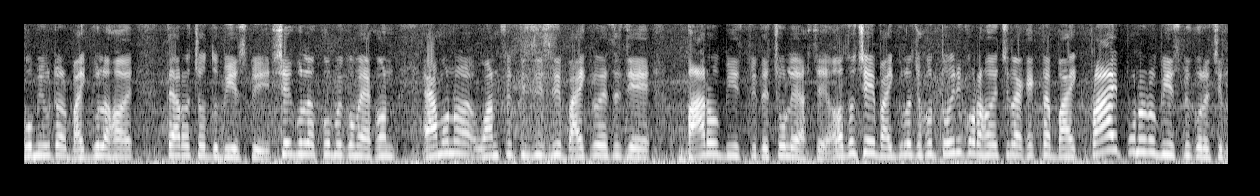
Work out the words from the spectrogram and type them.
কমিউটার বাইকগুলো হয় তেরো, চোদ্দ বিএসপি সেগুলো কমে কমে এখন এমন ওয়ান ফিফটি সিসি বাইক রয়েছে যে বারো বিএসপিতে চলে আসছে। অথচ এই বাইকগুলো যখন তৈরি করা হয়েছিল এক একটা বাইক প্রায় পনেরো বিএসপি করেছিল।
